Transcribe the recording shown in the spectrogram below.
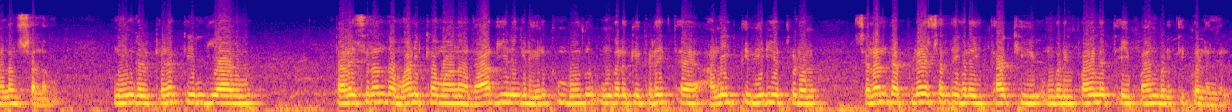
நடந்து செல்லவும். நீங்கள் கிழக்கு இந்தியாவின் தலைசிறந்த மாணிக்கமான டார்ஜிலிங்கில் இருக்கும்போது உங்களுக்கு கிடைத்த அனைத்து வீரியத்துடன் சிறந்த பிளே சந்தைகளை தாக்கி உங்களின் பயணத்தை பயன்படுத்திக் கொள்ளுங்கள்.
